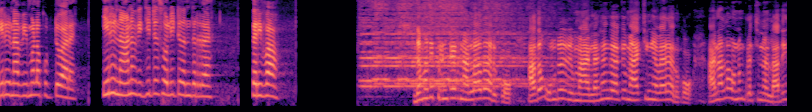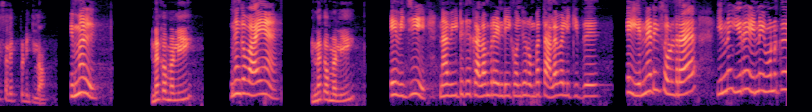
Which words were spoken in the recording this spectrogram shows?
இரு நான் விமலை கூப்பிட்டு வரேன். இரு நானும் விஜிட்ட சொல்லிட்டு வந்துடுறேன். சரி வா. இந்த மாதிரி பிரிண்டட் நல்லா தான் இருக்கும். அதான் உங்க லெஹங்காக்கு மேட்சிங்கா வேற இருக்கும். அதனால ஒன்றும் பிரச்சனை இல்லை. அதையும் செலக்ட் பண்ணிக்கலாம். விமல். என்ன கமலி? நீங்க வாயேன்? என்ன கமலி? ஏய் விஜி நான் வீட்டுக்கு கிளம்புறேன்டி. கொஞ்சம் ரொம்ப தலைவலிக்குது. ஏய் என்னடி சொல்ற? இன்னும் இரு இன்னும் இவனுக்கு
